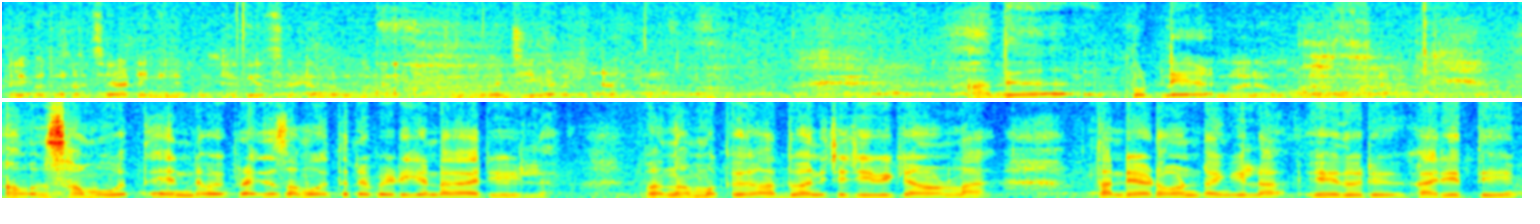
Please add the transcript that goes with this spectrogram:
അല്ല ഇപ്പോൾ തുടർച്ചയായിട്ട് ഇങ്ങനെ ഇപ്പോൾ ഒത്തിരി കേസ് തൊട്ടടുത്ത് അത് കുട്ടികൾ സമൂഹത്തെ എന്റെ അഭിപ്രായത്തിൽ സമൂഹത്തിനെ പേടിക്കേണ്ട കാര്യമില്ല. അപ്പം നമുക്ക് അധ്വാനിച്ച് ജീവിക്കാനുള്ള തന്റെ ഇടം ഉണ്ടെങ്കിൽ ഏതൊരു കാര്യത്തെയും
